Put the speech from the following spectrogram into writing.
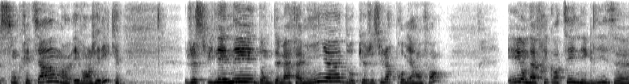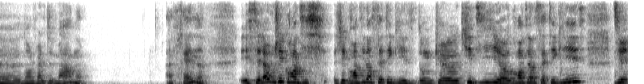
sont chrétiens, évangéliques. Je suis l'aînée donc de ma famille, donc je suis leur premier enfant. Et on a fréquenté une église dans le Val-de-Marne, à Fresnes. Et c'est là où j'ai grandi. J'ai grandi dans cette église. Donc, euh, qui dit euh, grandir dans cette église Dit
